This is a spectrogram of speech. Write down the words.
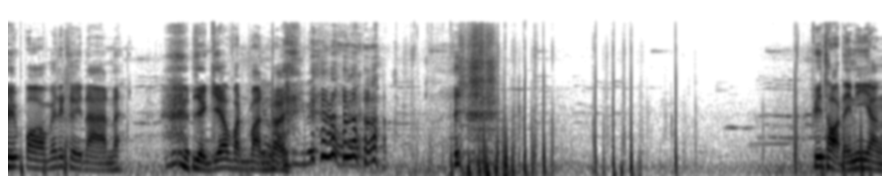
พี่ปอไม่ได้เคยนานนะ อย่างเงี้ยบันๆหน่อย ตีไม่เข้าเลย พี่ถอดไอ้นี่ยัง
